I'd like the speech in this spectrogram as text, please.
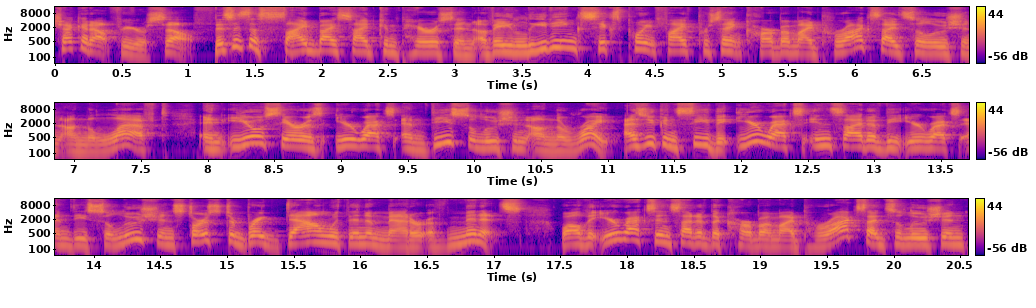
Check it out for yourself. This is a side-by-side -side comparison of a leading 6.5% carbamide peroxide solution on the left and Eosera's Earwax MD solution on the right. As you can see, the earwax inside of the Earwax MD solution starts to break down within a matter of minutes, while the earwax inside of the carbamide peroxide solution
